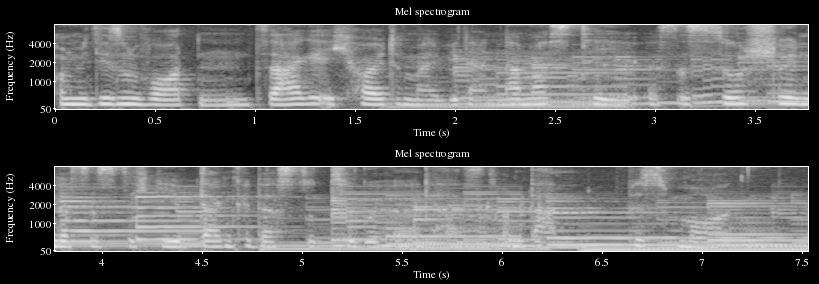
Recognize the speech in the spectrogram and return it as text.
Und mit diesen Worten sage ich heute mal wieder Namaste. Es ist so schön, dass es dich gibt. Danke, dass du zugehört hast. Und dann bis morgen.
